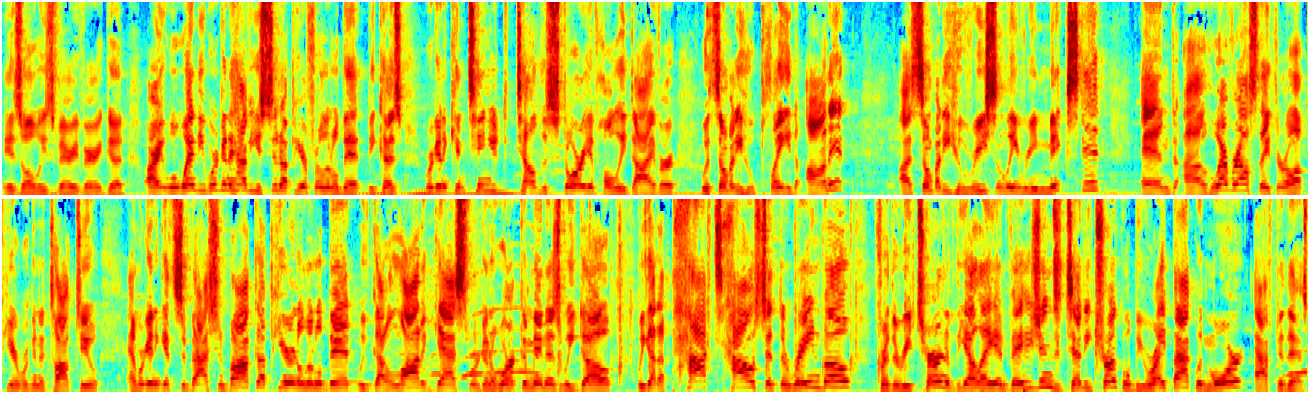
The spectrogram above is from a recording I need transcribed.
is always very, very good. All right, well, Wendy, we're going to have you sit up here for a little bit because we're going to continue to tell the story of Holy Diver with somebody who played on it, uh, somebody who recently remixed it, and uh, whoever else they throw up here, we're going to talk to. And we're going to get Sebastian Bach up here in a little bit. We've got a lot of guests. We're going to work them in as we go. We got a packed house at the Rainbow for the return of the LA Invasions. It's Eddie Trunk. We'll be right back with more after this.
